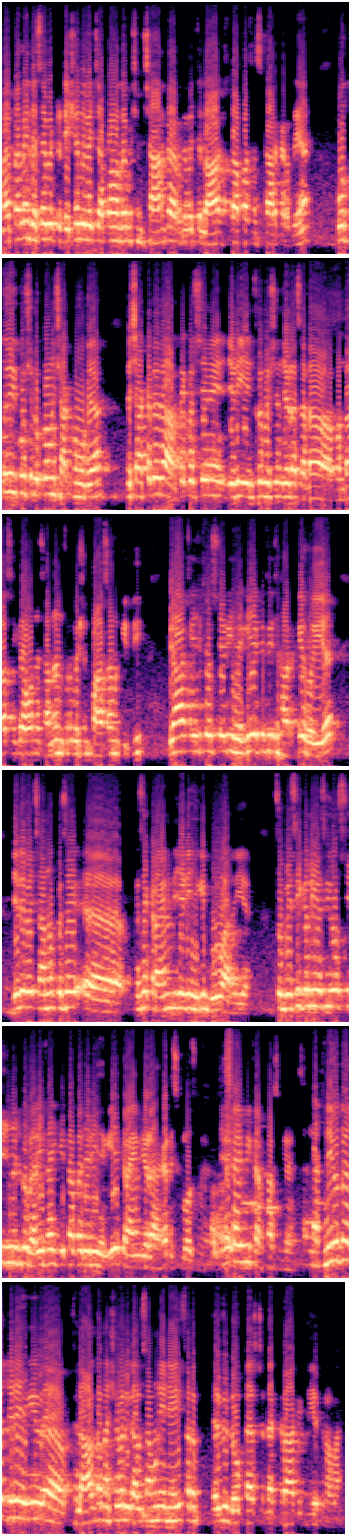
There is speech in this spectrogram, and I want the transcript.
ਮੈਂ ਪਹਿਲਾਂ ਹੀ ਦੱਸਿਆ ਵੀ ਟ੍ਰੈਡੀਸ਼ਨ ਦੇ ਵਿੱਚ ਆਪਾਂ ਮਤਲਬ ਸ਼ਮਸ਼ਾਨ ਘਾਟ ਦੇ ਵਿੱਚ ਲਾਸ਼ ਦਾ ਆਪਾਂ ਸੰਸਕਾਰ ਕਰਦੇ ਆ ਉੱਥੋਂ ਹੀ ਕੁਝ ਲੋਕਾਂ ਨੂੰ ਸ਼ੱਕ ਹੋ ਗਿਆ ਤੇ ਸ਼ੱਕ ਦੇ ਆਧਾਰ ਤੇ ਕੁਝ ਨੇ ਜਿਹੜੀ ਇਨਫੋਰਮੇਸ਼ਨ ਜਿਹੜਾ ਸਾਡਾ ਬੰਦਾ ਸੀਗਾ, ਉਹਨੇ ਸਾਨੂੰ ਇਨਫੋਰਮੇਸ਼ਨ ਪਾਸ ਆਨ ਕੀਤੀ ਵੀ ਆਹ ਚੀਜ਼ ਕੁਝ ਜਿਹੜੀ ਹੈਗੀ ਹੈ, ਇੱਕ ਚੀਜ਼ ਹਟ ਕੇ ਹੋਈ ਹੈ, ਜਿਹਦੇ ਵਿੱਚ ਸਾਨੂੰ ਕਿਸੇ ਕਿਸੇ ਕ੍ਰਾਈਮ ਦੀ ਜਿਹੜੀ ਹੈਗੀ ਬੂ ਆ ਰਹੀ ਹੈ। ਸੋ ਬੇਸਿਕਲੀ ਅਸੀਂ ਉਸ ਚੀਜ਼ ਨੂੰ ਜਦੋਂ ਵੈਰੀਫਾਈ ਕੀਤਾ ਤਾਂ ਜਿਹੜੀ ਹੈਗੀ ਕ੍ਰਾਈਮ ਜਿਹੜਾ ਹੈਗਾ ਡਿਸਕਲੋਜ਼ ਹੋਇਆ। ਇਹ ਟਾਈਮ ਵੀ ਕਰਤਾ ਸੀਗਾ। ਨਹੀਂ ਉਹ ਤਾਂ ਜਿਹੜੇ ਹੈਗੀ ਫਿਲਹਾਲ ਤਾਂ ਨਸ਼ੇ ਵਾਲੀ ਗੱਲ ਸਾਹਮਣੇ ਨਹੀਂ ਆਈ ਪਰ ਫਿਰ ਵੀ ਡੋਪ ਟੈਸਟ ਦਾ ਕਰਾ ਕੇ ਕਲੀਅਰ ਕਰਾ ਲਾਂਗੇ।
